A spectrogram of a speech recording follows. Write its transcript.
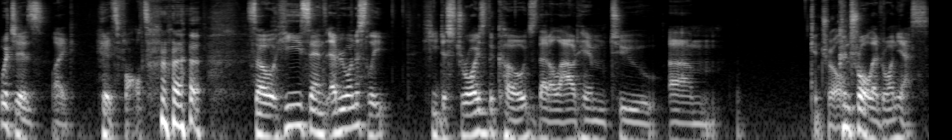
which is like his fault. so he sends everyone to sleep. He destroys the codes that allowed him to um, control. control everyone. Yes,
